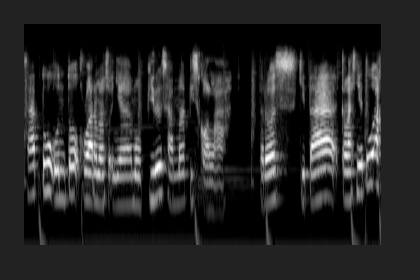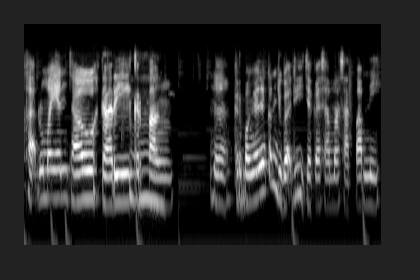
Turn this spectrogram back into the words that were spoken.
satu untuk keluar masuknya mobil sama bis sekolah terus kita kelasnya itu agak lumayan jauh dari gerbang hmm. Nah, gerbangnya kan juga dijaga sama satpam nih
